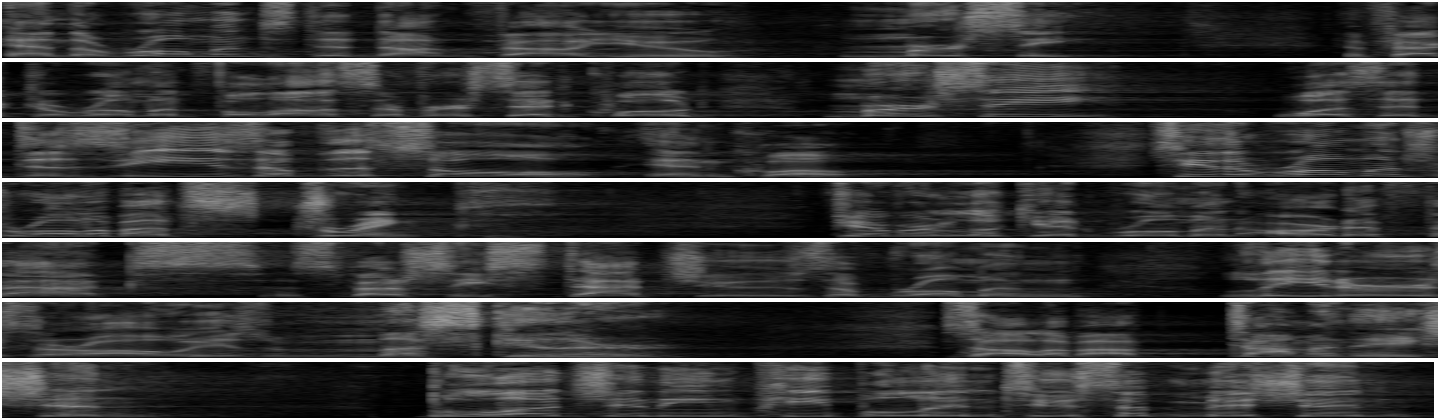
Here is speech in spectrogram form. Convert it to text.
And the Romans did not value mercy. In fact, a Roman philosopher said, quote, mercy was a disease of the soul, end quote. See, the Romans were all about strength. If you ever look at Roman artifacts, especially statues of Roman leaders, they're always muscular. It's all about domination, bludgeoning people into submission,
